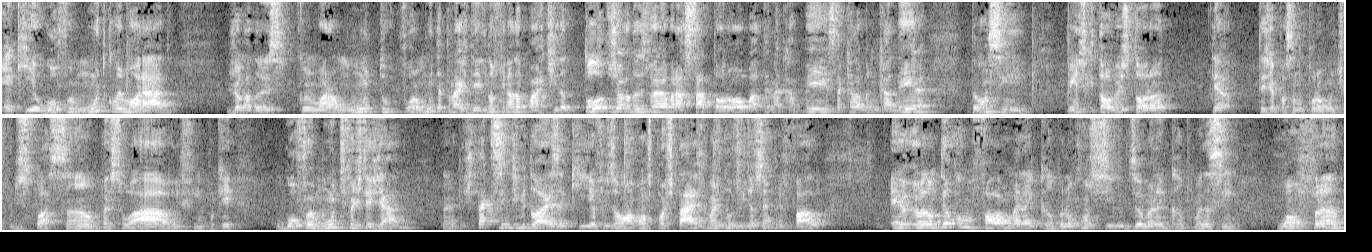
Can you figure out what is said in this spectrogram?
é que o gol foi muito comemorado. Os jogadores comemoraram muito, foram muito atrás dele. No final da partida, todos os jogadores vieram abraçar Toró, bater na cabeça, aquela brincadeira. Então, assim, penso que talvez Toró esteja passando por algum tipo de situação pessoal, enfim, porque o gol foi muito festejado. Né? Destaques individuais aqui, eu fiz umas postagens, mas no vídeo eu sempre falo. Eu, eu não tenho como falar o melhor em campo, eu não consigo dizer o melhor em campo, mas assim, Juan Fran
